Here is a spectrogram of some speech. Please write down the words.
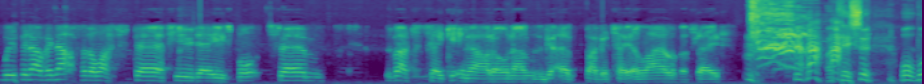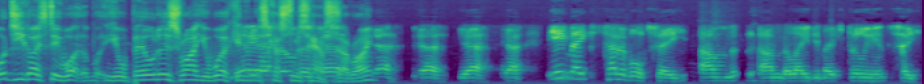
we've been having that for the last uh, few days. But um, we've had to take it in our own hands and get a bag of Tate and Lyle. I'm afraid. okay, so what, what do you guys do? What, what You're builders, right? You're working in this customer's builders, house, yeah, is that right? Yeah, yeah, yeah, yeah. He makes terrible tea, and and the lady makes brilliant tea.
